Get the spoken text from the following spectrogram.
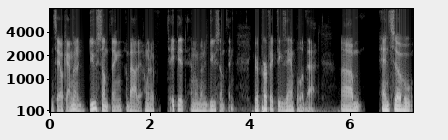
and say okay i'm going to do something about it i'm going to take it and i'm going to do something you're a perfect example of that um, and so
